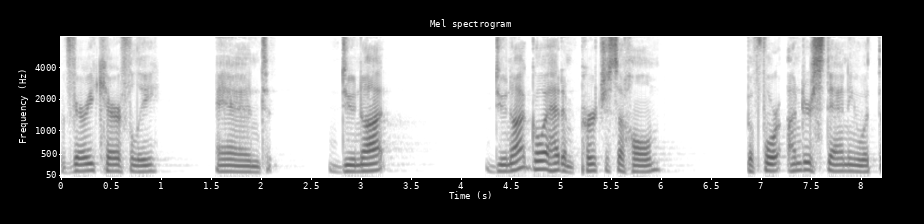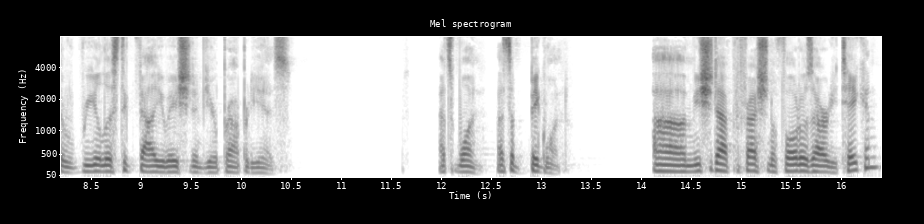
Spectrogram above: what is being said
very carefully and do not do not go ahead and purchase a home before understanding what the realistic valuation of your property is. That's one. That's a big one. Um, you should have professional photos already taken.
